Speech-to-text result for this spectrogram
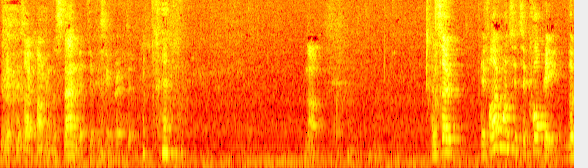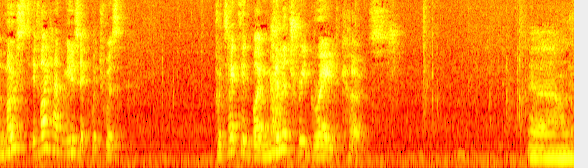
because I can't understand it if it's encrypted. no. And so if I wanted to copy the most, if I had music which was protected by military grade codes, Ehm,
